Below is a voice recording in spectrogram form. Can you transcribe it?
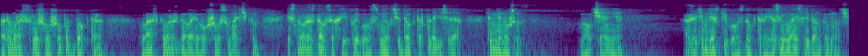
Потом расслышал шепот доктора, ласково разговаривавшего с мальчиком, и снова раздался хриплый голос Милча. «Доктор, подойди сюда, ты мне нужен». Молчание. А затем резкий голос доктора. «Я занимаюсь ребенком, Милч.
